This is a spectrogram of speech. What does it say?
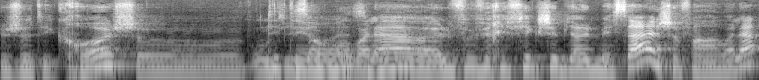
Je décroche euh, en disant, heureuse, voilà, elle veut vérifier que j'ai bien eu le message, enfin voilà.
